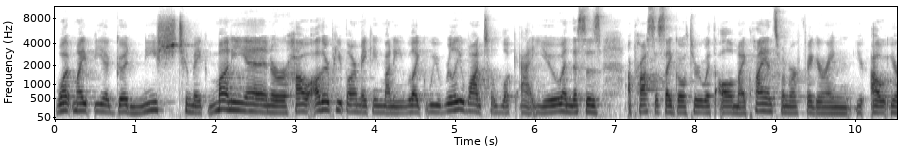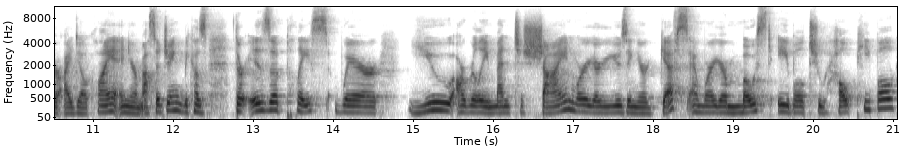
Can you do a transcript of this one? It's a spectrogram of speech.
what might be a good niche to make money in or how other people are making money. Like we really want to look at you. And this is a process I go through with all of my clients when we're figuring out your ideal client and your messaging, because there is a place where you are really meant to shine, where you're using your gifts and where you're most able to help people.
